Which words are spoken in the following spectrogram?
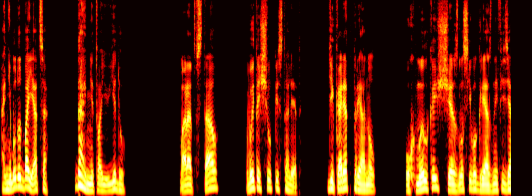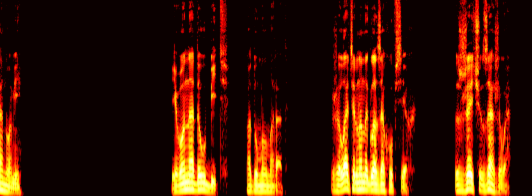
Они будут бояться. Дай мне твою еду. Марат встал, вытащил пистолет. Дикарь отпрянул. Ухмылка исчезла с его грязной физиономии. «Его надо убить», — подумал Марат. «Желательно на глазах у всех. Сжечь заживо.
